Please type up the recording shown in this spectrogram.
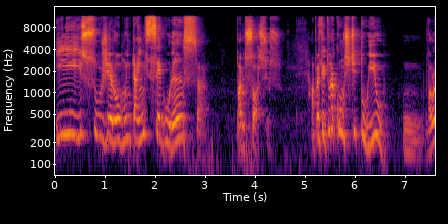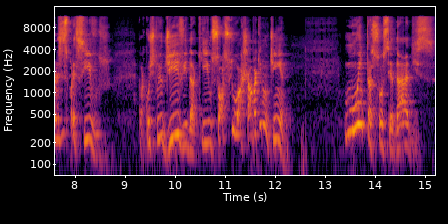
e isso gerou muita insegurança para os sócios. A prefeitura constituiu valores expressivos. Ela constituiu dívida que o sócio achava que não tinha. Muitas sociedades,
